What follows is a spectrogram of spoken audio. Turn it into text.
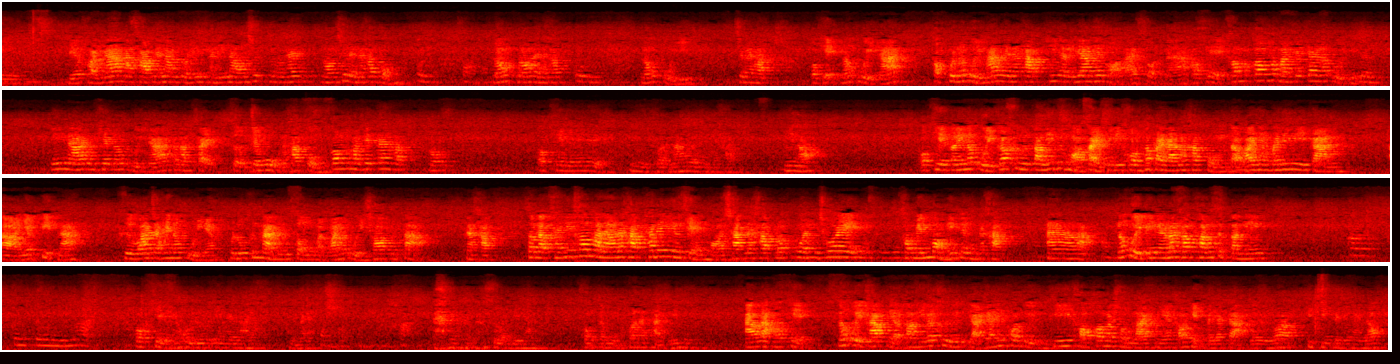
ดี๋ยวขออนุญาตนะครับแนะนำตัวนิดนึงอันนี้น้องชื่อน้องให้น้องชื่ออะไรนะครับผมน้องน้องอะไรนะครับอุ๋ยน้องอุ๋ยใช่ไหมครับโอเค น้องอุ๋ยนะขอบคุณน้องอุ๋ยมากเลยนะครับ ที่อนุญาตให้หมอไลฟ์สดนะโอเคเข้ามากล้องเข้ามาใกล้ๆน้องอุ๋ยนิดนึงนี่นะเป็นเคสน้องอุ๋ยนะกำลังใส่เสริมจมูกนะครับผมกล้องเข้ามาใกล้ๆครับน้องโอเคนี่สวยมากเลยเห็นะครับนี่เนาะโอเค ตอนนี้น้องอุ๋ยก็คือตอนนี้คือหมอใส่ซิลิโคนเข้าไปแล้วนะครับผม แต่ว่ายังไม่ได้มีการอ่าเย็บปิดนะ คือว่าจะให้น้องอุ๋ยเนี่ยลุกขึ้นมาดูทรงแบบว่าน้องอุ๋ยชอบหรือเปล่านะครับสำหรับใครที่เข้ามาแล้วนะครับ ถ้าได้ยินเสียงหมอชัดนะครับรบกวนช่วยคอมเมนต์บอกนิดนึงนะครับอ่าล่ะน้องอุ๋ยเป็นไงบ้างครับความรู้สึกตอนนี้ก็ตึงๆนิดหน่อยโอเคน้องอุ๋ยดูตัวเองในไลฟ์เห็นไหมค่ะสวยดีนะทรงจมูกก็นะฐานนิดนึงเอาล่ะโอเคน้องอุ๋ยครับเดี๋ยวตอนนี้ก็คืออยากจะให้คนอื่นที่เขาเข้ามาชมไลฟ์เนี้ยเขาเห็นบรรยากาศเลยว่าจริงๆเป็นยังไงเนาะ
